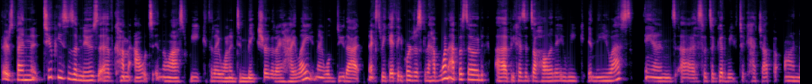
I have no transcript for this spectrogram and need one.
There's been two pieces of news that have come out in the last week that I wanted to make sure that I highlight, and I will do that next week. I think we're just going to have one episode uh, because it's a holiday week in the US. And uh, so it's a good week to catch up on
